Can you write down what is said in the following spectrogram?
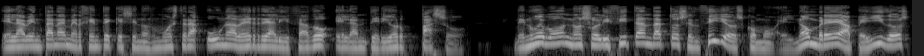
en la ventana emergente que se nos muestra una vez realizado el anterior paso. De nuevo, nos solicitan datos sencillos como el nombre, apellidos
